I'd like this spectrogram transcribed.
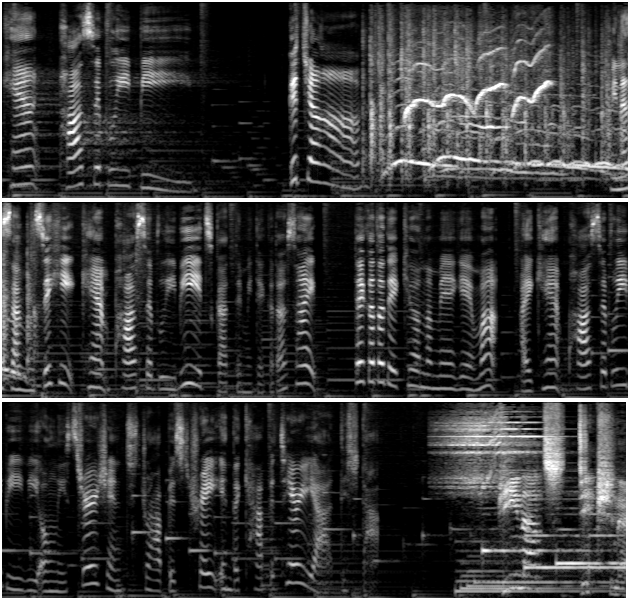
Can't possibly be Good job! 皆さんもぜひ Can't possibly be 使ってみてくださいということで今日の名言は I can't possibly be the only surgeon to drop his tray in the cafeteria でした Peanuts Dictionary Peanuts Dictionary.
